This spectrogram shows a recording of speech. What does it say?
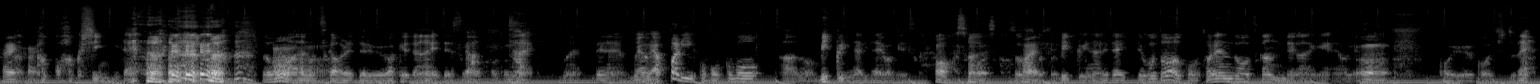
はいはいかっこ白真みたいな のも、あの、使われてるわけじゃないですか。なるほどね。はい。ねでやっぱりこう僕もあのビッグになりたいわけですから。あそうですかはいそうそうそう、ビッグになりたいっていうことは、こうトレンドを掴んでいかなきゃいけないわけですから。うん。こういう、こうちょっとね、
